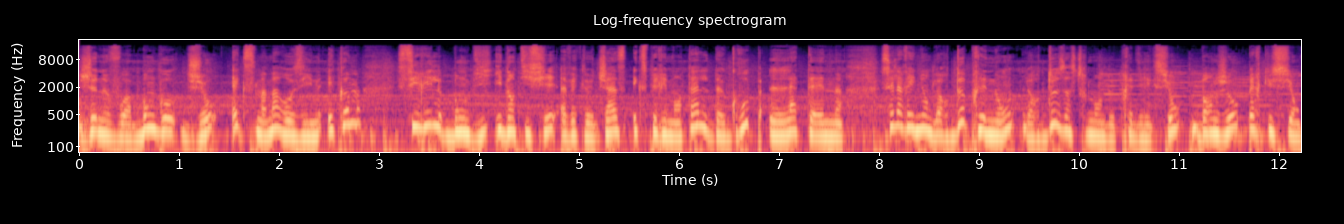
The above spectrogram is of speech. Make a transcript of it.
Genevois Bongo Joe, ex-Mama Rosine, et comme Cyril Bondy, identifié avec le jazz expérimental d'un groupe Laten. C'est la réunion de leurs deux prénoms, leurs deux instruments de prédilection, banjo, percussion.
